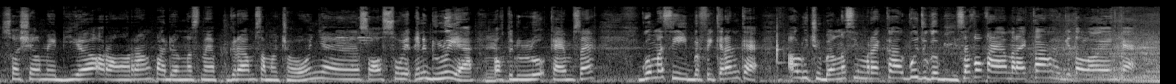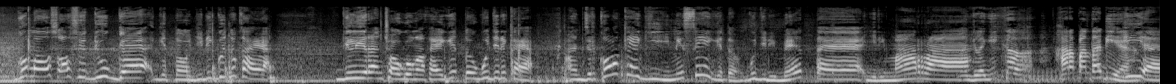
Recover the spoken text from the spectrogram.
sosial media orang-orang pada nge-snapgram sama cowoknya. So sweet. Ini dulu ya waktu dulu. Kayak misalnya gue masih berpikiran kayak ah lucu banget sih mereka. Gue juga bisa kok kayak mereka gitu loh. Yang kayak gue mau so sweet juga gitu. Jadi gue tuh kayak giliran cowok gue nggak kayak gitu. Gue jadi kayak anjir kok lo kayak gini sih? Gitu. Gue jadi bete jadi marah. Lagi-lagi ke harapan tadi ya? Iya,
